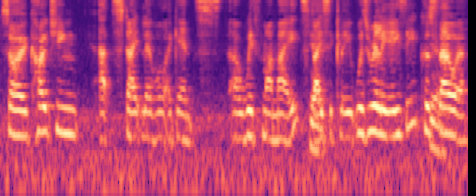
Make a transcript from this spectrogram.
So coaching at state level against uh, with my mates Yeah. basically was really easy because they were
